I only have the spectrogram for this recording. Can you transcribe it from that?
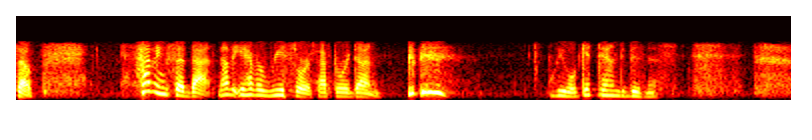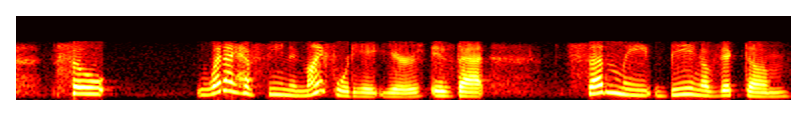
So, having said that, now that you have a resource after we're done, we will get down to business. So, what I have seen in my 48 years is that suddenly being a victim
